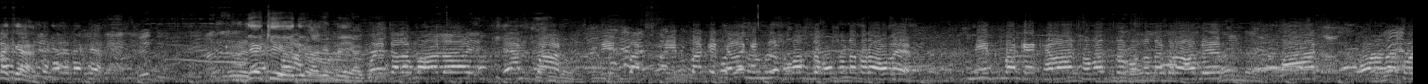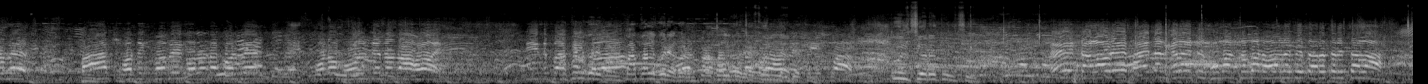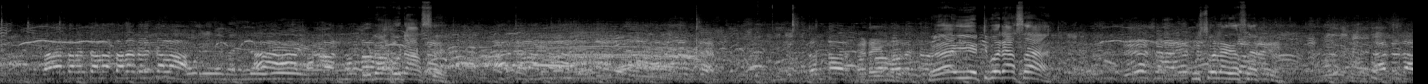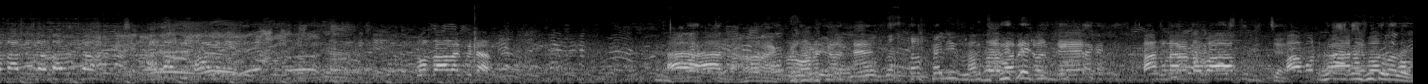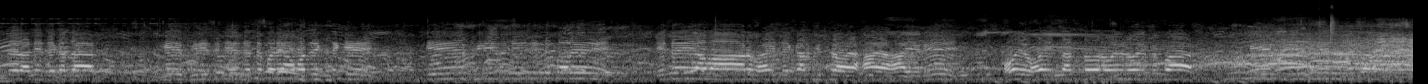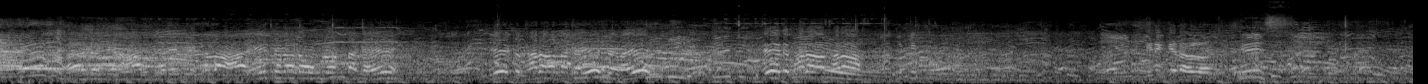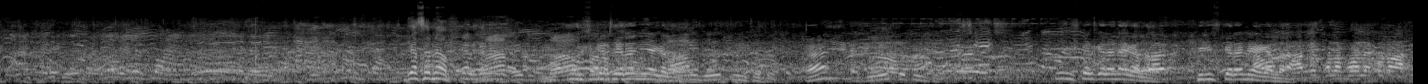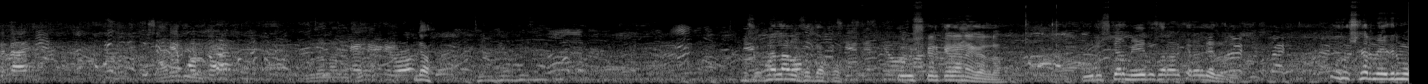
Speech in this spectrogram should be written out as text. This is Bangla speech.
মারে কে দেখি ওইদিকে আগে নেই আগে। পরিচালক মহোদয় এক পাক তিন পাক তিন পাকে খেলা কিন্তু সমাপ্ত ঘোষণা করা হবে। তিন পাকে খেলা সমাপ্ত ঘোষণা করা হবে। গণনা করবেন। সঠিকভাবে গণনা করবেন। কোনো ভুল যেন না হয়। পাতাল করে করেন পাতাল করে করলাম তুলছি ওরে তুলছি। এই চালাও রে ফাইনাল খেলা যাওয়া লাগবে না। হ্যাঁ, চলছে। সুন্দরভাবে চলছে। বাংলার নবাব মামুন খান এবং দেখা যাক কে ফ্রিজ নিয়ে যেতে পারে আমাদের থেকে কে ফ্রিজ নিয়ে যেতে পারে? এটাই আমার ভাই দেখার বিষয়। হায় হায় রে। হয় হয় কান্ড রয় রয় ব্যাপার। কে খারাপ এটা কেনা হলো গেছে না পুরস্কার কেড়ে নিয়ে গেল। হ্যাঁ? পুরস্কার কেড়ে নিয়ে গেল। ফ্রিজ কেড়ে নিয়ে গেল। ফলাফল এখনও আসে নাই? মেলা উঠছে দেখো? পুরস্কার কেড়ে নিয়ে গেল। পুরস্কার মেয়েদের ছাড়া আর কেরা নিয়ে পুরস্কার মেয়েদের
